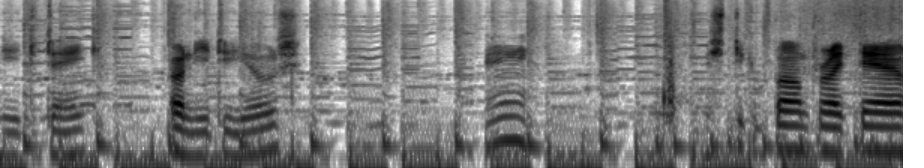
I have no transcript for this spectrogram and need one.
need to take. Or need to use. Okay. Stick a bomb right there.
